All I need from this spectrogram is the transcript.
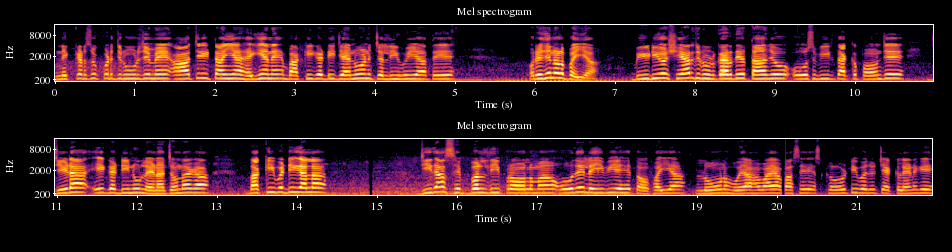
ਨਿੱਕੜ ਸੁੱਕੜ ਜ਼ਰੂਰ ਜਿਵੇਂ ਆ ਝਰੀਟਾਈਆਂ ਹੈਗੀਆਂ ਨੇ ਬਾਕੀ ਗੱਡੀ ਜੈਨੂਅਨ ਚੱਲੀ ਹੋਈ ਆ ਤੇ ਓਰੀਜਨਲ ਪਈ ਆ। ਵੀਡੀਓ ਸ਼ੇਅਰ ਜ਼ਰੂਰ ਕਰ ਦਿਓ ਤਾਂ ਜੋ ਉਸ ਵੀਰ ਤੱਕ ਪਹੁੰਚ ਜੇ ਜਿਹੜਾ ਇਹ ਗੱਡੀ ਨੂੰ ਲੈਣਾ ਚਾਹੁੰਦਾ ਹੈਗਾ ਬਾਕੀ ਵੱਡੀ ਗੱਲ ਆ, ਜਿਹਦਾ ਸਿਬਲ ਦੀ ਪ੍ਰੋਬਲਮ ਆ, ਉਹਦੇ ਲਈ ਵੀ ਇਹ ਤੋਹਫਾ ਹੀ ਆ। ਲੋਨ ਹੋਇਆ ਹਵਾਇਆ, ਬਸ ਇਹ ਸਿਕਿਉਰਿਟੀ ਵਜੋਂ ਚੈੱਕ ਲੈਣਗੇ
